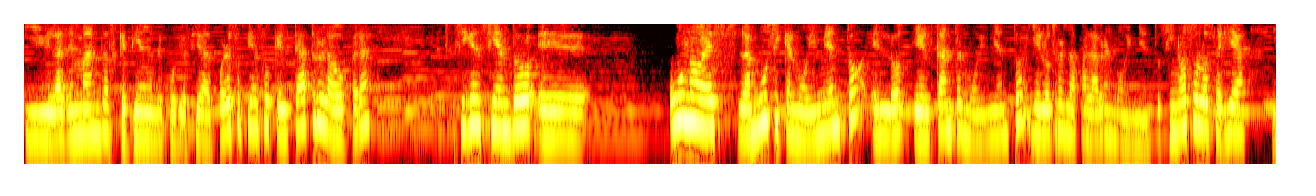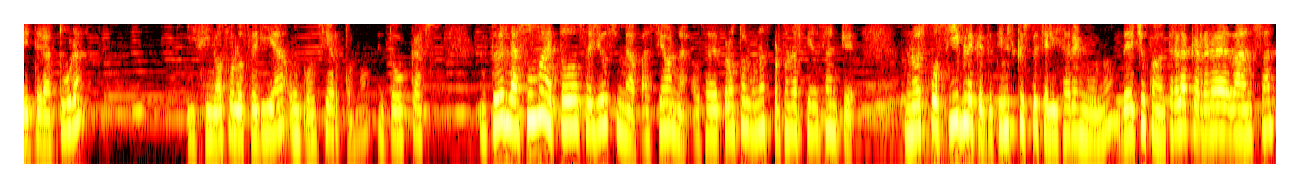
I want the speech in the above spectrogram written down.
y las demandas que tienen de curiosidad. Por eso pienso que el teatro y la ópera siguen siendo, eh, uno es la música en movimiento, el, y el canto en movimiento, y el otro es la palabra en movimiento. Si no, solo sería literatura, y si no, solo sería un concierto, ¿no? En todo caso. Entonces la suma de todos ellos me apasiona. O sea, de pronto algunas personas piensan que no es posible, que te tienes que especializar en uno. De hecho, cuando entré a la carrera de danza,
